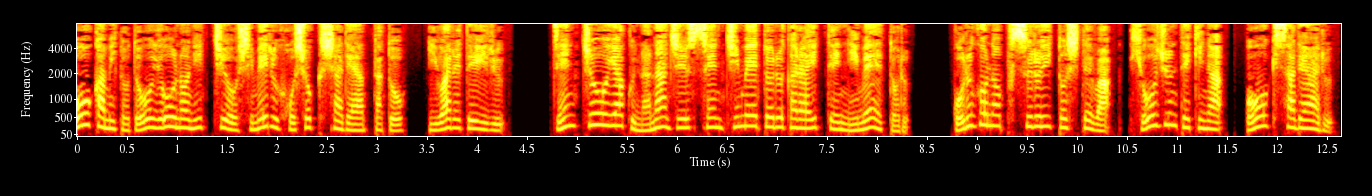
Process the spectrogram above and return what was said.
狼と同様のニッチを占める捕食者であったと言われている。全長約70センチメートルから1.2メートル。ゴルゴノプス類としては標準的な大きさである。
